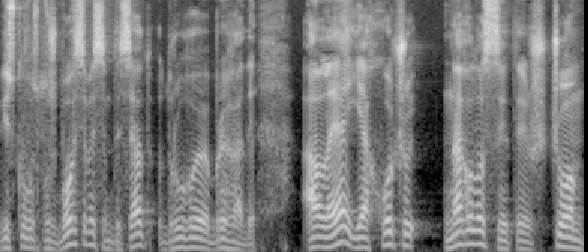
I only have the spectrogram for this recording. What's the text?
військовослужбовцями 72-ї бригади. Але я хочу наголосити, що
